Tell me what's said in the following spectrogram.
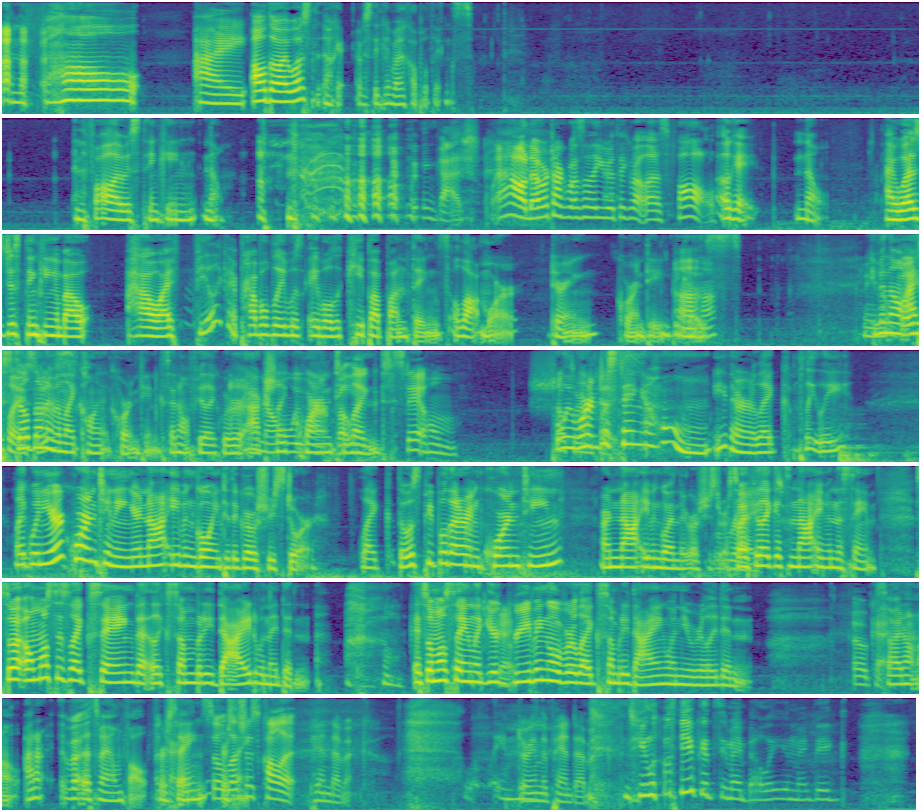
don't. in the fall, I although I was okay, I was thinking about a couple things. In the fall, I was thinking no. oh my gosh. Wow, now we're talking about something you were thinking about last fall. Okay, no. I was just thinking about how I feel like I probably was able to keep up on things a lot more during quarantine because Uh-huh. I mean, even though I still don't even like calling it quarantine because I don't feel like we were I actually know we quarantined. but like stay at home. But we weren't just staying at home either, like completely. Like when you're quarantining, you're not even going to the grocery store. Like those people that are in quarantine are not even going to the grocery store. So I feel like Right. it's not even the same. So it almost is like saying that like somebody died when they didn't. Oh, it's almost saying like you're Okay. grieving over like somebody dying when you really didn't. Okay. So I don't know. I don't. But that's my own fault for Okay. saying. So for let's saying- just call it pandemic. During the pandemic. Do you love that you could see my belly and my big,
